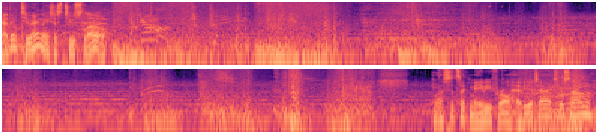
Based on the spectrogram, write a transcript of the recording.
I think two-handing is just too slow. Unless it's like maybe for all heavy attacks or something.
